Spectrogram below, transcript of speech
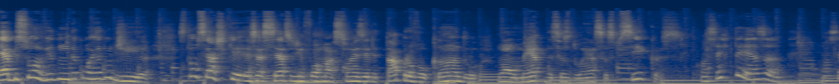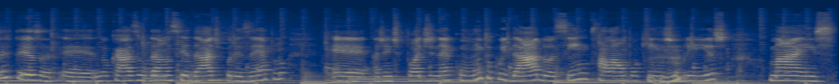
é absorvido no decorrer do dia. Então você acha que esse excesso de informações ele está provocando um aumento dessas doenças psíquicas? Com certeza, com certeza. É, no caso da ansiedade, por exemplo, é, a gente pode, né, com muito cuidado, assim, falar um pouquinho Uhum. sobre isso, mas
